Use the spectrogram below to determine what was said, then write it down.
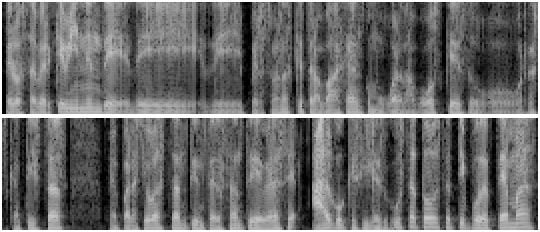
pero saber que vienen de, de, personas que trabajan como guardabosques o, rescatistas me pareció bastante interesante y debería ser algo que si les gusta todo este tipo de temas,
